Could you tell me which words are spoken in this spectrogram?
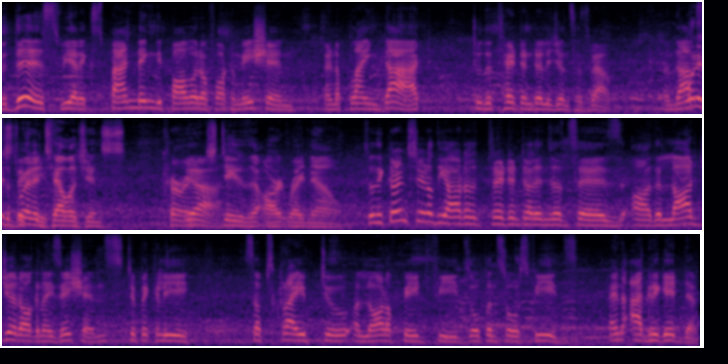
With this, we are expanding the power of automation and applying that to the threat intelligence as well. And that's what is the threat piece. intelligence current Yeah. state of the art right now? So the current state of the art of threat intelligence is uh, the larger organizations typically subscribe to a lot of paid feeds, open source feeds, and aggregate them.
